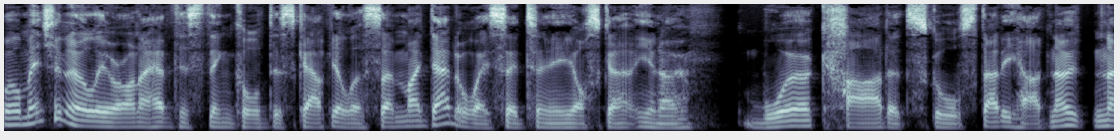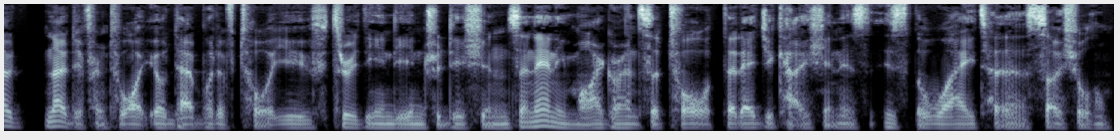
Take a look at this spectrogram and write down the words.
Well, mentioned earlier on, I have this thing called dyscalculia. So my dad always said to me, Oscar, you know, work hard at school, study hard. No, no, no different to what your dad would have taught you through the Indian traditions. And any migrants are taught that education is is the way to social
